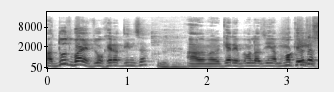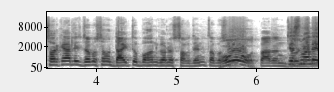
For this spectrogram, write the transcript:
दुध भयो जोखेर दिन्छ। के अरे मलाई चाहिँ अब मकै त सरकारले जबसम्म दायित्व वहन गर्न सक्दैन हो। तबसम्म उत्पादन पनि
